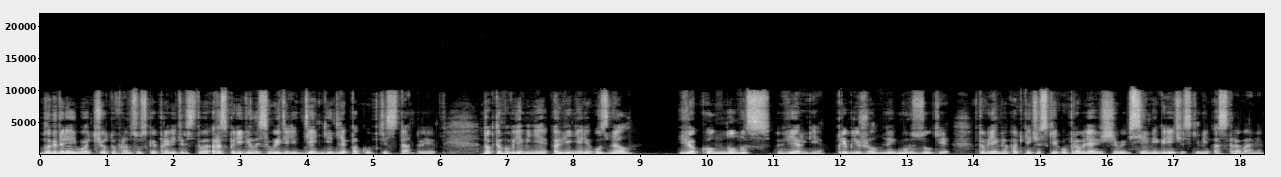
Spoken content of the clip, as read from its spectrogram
Благодаря его отчету французское правительство распорядилось выделить деньги для покупки статуи. Но к тому времени о Венере узнал Йокономос Верги, приближенный Мурзуки, в то время фактически управляющего всеми греческими островами.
